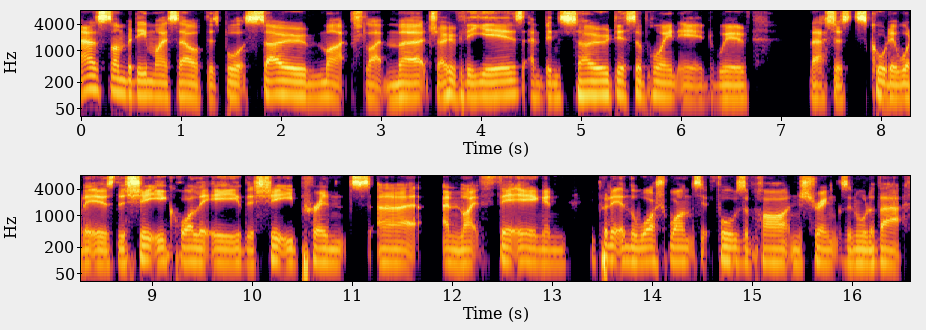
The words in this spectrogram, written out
as somebody myself that's bought so much like merch over the years and been so disappointed with that's just called it what it is the shitty quality, the shitty prints, uh, and like fitting, and you put it in the wash once, it falls apart and shrinks and all of that.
